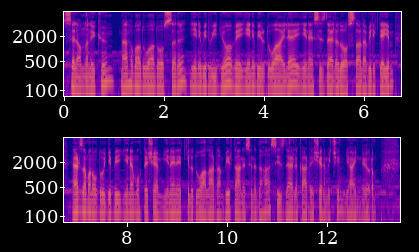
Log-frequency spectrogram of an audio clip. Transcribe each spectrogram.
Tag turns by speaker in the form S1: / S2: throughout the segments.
S1: Selamünaleyküm. Merhaba dua dostları. Yeni bir video ve yeni bir dua ile yine sizlerle dostlarla birlikteyim. Her zaman olduğu gibi yine muhteşem, yine en etkili dualardan bir tanesini daha sizlerle kardeşlerim için yayınlıyorum.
